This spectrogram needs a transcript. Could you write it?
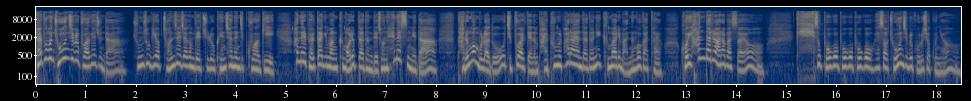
발품은 좋은 집을 구하게 해준다. 중소기업 전세자금 대출로 괜찮은 집 구하기 하늘 별 따기만큼 어렵다던데 저는 해냈습니다. 다른 건 몰라도 집 구할 때는 발품을 팔아야 한다더니 그 말이 맞는 것 같아요. 거의 한 달을 알아봤어요. 계속 보고 보고 보고 해서 좋은 집을 고르셨군요.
